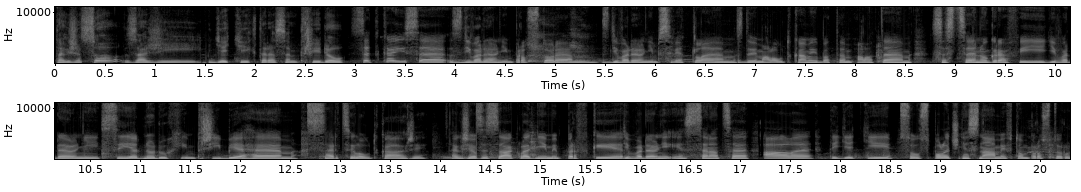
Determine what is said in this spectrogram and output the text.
Takže co zažijí děti, které sem přijdou? Setkají se s divadelním prostorem, s divadelním světlem, s dvěma loutkami, batem a latem, se scénografií divadelní, s jednoduchým příběhem, s herci loutkáři. Takže se základními prvky divadelní inscenace, ale ty děti jsou společně s námi v tom prostoru.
